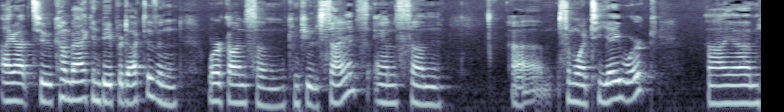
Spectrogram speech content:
I got to come back and be productive and work on some computer science and some um, some more TA work. I um,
